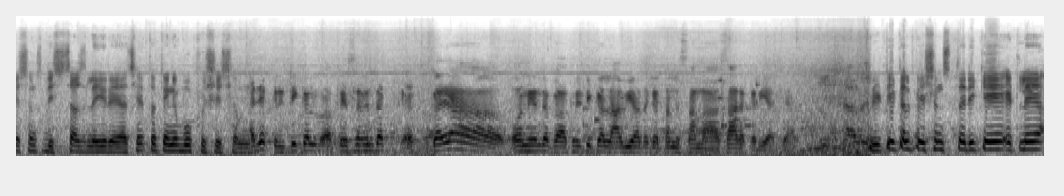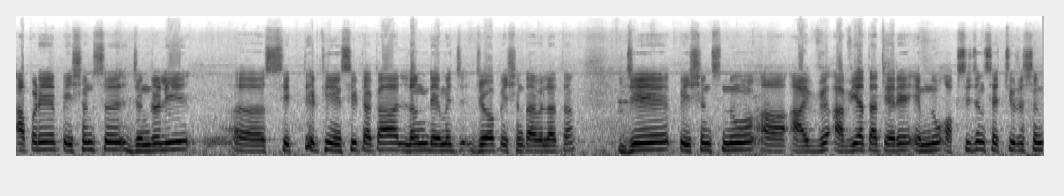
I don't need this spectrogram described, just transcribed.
પેશન્ટ્સ ડિસ્ચાર્જ લઈ રહ્યા છે તો તેની બહુ ખુશી છે અમને. આજે ક્રિટિકલ પેશન્ટ અંદર કયા ઓની અંદર ક્રિટિકલ આવ્યા હતા કે તમે સારા કર્યા છે? ક્રિટિકલ પેશન્ટ્સ તરીકે એટલે આપણે પેશન્ટ્સ જનરલી સિત્તેરથી એંસી ટકા લંગ ડેમેજ જેવા પેશન્ટ આવેલા હતા. જે પેશન્ટ્સનું આવ્યા હતા ત્યારે એમનું oxygen saturation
